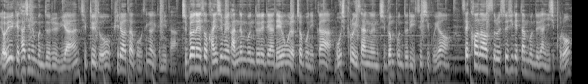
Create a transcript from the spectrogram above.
여유 있게 사시는 분들을 위한 집들도 필요하다고 생각이 됩니다. 주변에서 관심을 갖는 분들에 대한 내용을 여쭤보니까 50% 이상은 주변 분들이 있으시고요. 세컨하우스를 쓰시겠다는 분들이 한 20%,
